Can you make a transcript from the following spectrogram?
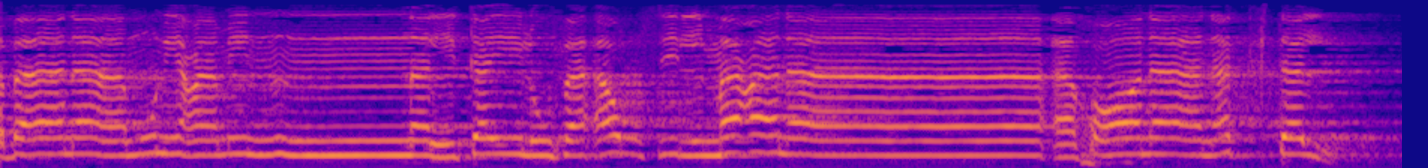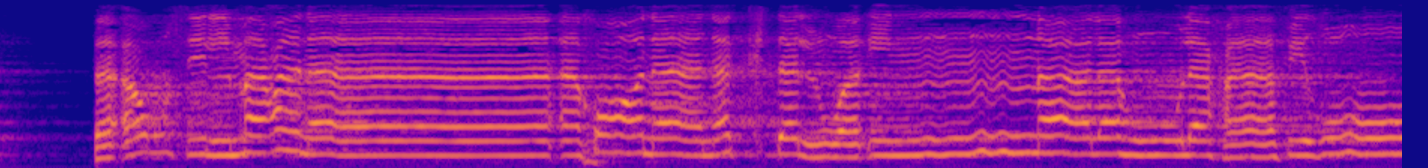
أَبَانَا مُنِعَ مِنَّا الْكَيْلُ فَأَرْسِلْ مَعَنَا أَخَانَا نَكْتَلْ فأرسل معنا أخانا نكتل وإنا له لحافظون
